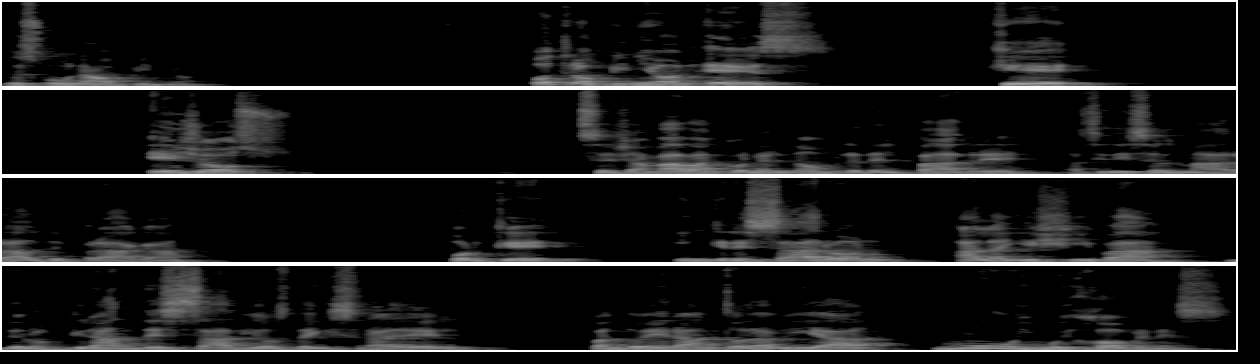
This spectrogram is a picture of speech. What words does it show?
Es una opinión. Otra opinión es que ellos se llamaban con el nombre del padre, así dice el Maharal de Praga, porque ingresaron a la yeshiva de los grandes sabios de Israel cuando eran todavía muy, muy jóvenes.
